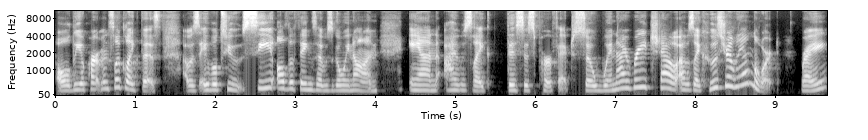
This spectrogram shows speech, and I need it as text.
all the apartments look like this. I was able to see all the things that was going on. And I was like, this is perfect. So when I reached out, I was like, who's your landlord? Right?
